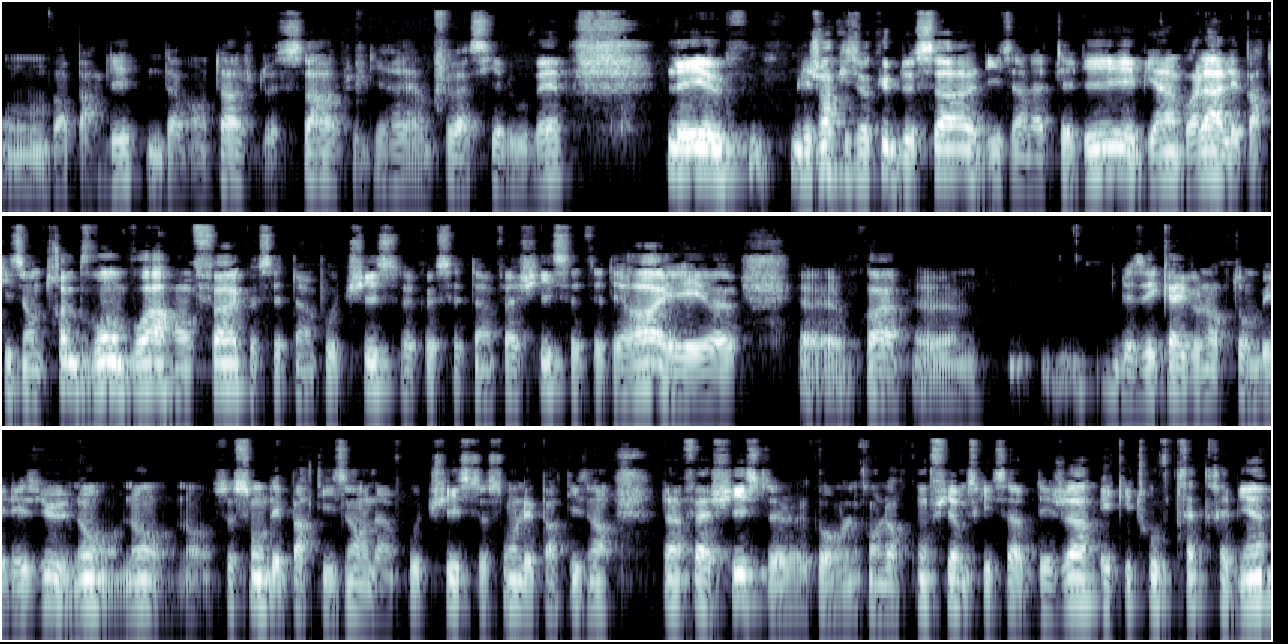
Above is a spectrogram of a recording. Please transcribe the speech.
on va parler davantage de ça, je dirais un peu à ciel ouvert. Les, les gens qui s'occupent de ça disent à la télé, eh bien voilà, les partisans de Trump vont voir enfin que c'est un putschiste, que c'est un fasciste, etc. Et euh, euh, quoi, euh, les écailles vont leur tomber les yeux. Non, non, non. Ce sont des partisans d'un putschiste, ce sont les partisans d'un fasciste qu'on leur confirme ce qu'ils savent déjà et qui trouvent très très bien.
